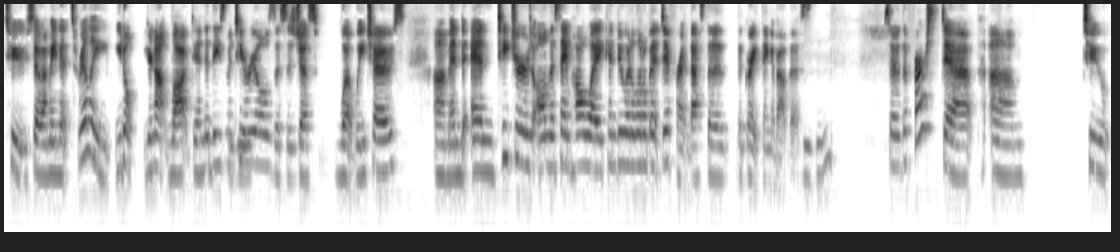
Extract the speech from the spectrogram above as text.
too. So I mean, it's really you don't you're not locked into these mm-hmm. materials. This is just what we chose, um, and and teachers on the same hallway can do it a little bit different. That's the the great thing about this. Mm-hmm. So the first step um, to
